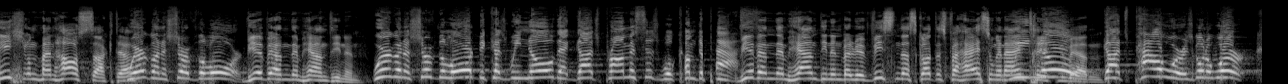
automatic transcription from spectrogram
Ich und mein Haus, sagt er, we're going to serve the Lord. wir werden dem Herrn dienen. We're going to serve the Lord because we know that God's promises will come to pass. Wir werden dem Herrn dienen, weil wir wissen, dass Gottes Verheißungen We eintreten know werden. God's power is going to work.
